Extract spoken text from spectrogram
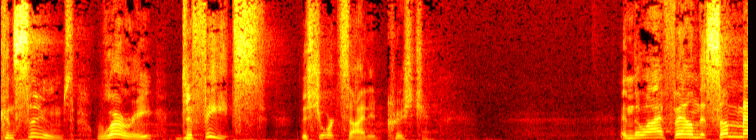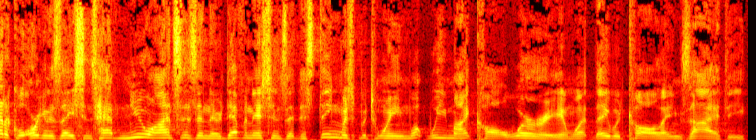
consumes, worry defeats the short sighted Christian. And though I've found that some medical organizations have nuances in their definitions that distinguish between what we might call worry and what they would call anxiety,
